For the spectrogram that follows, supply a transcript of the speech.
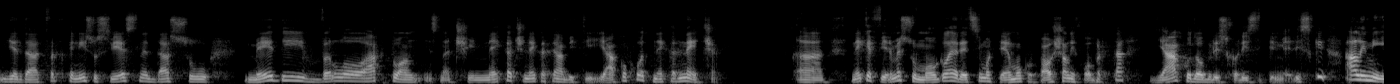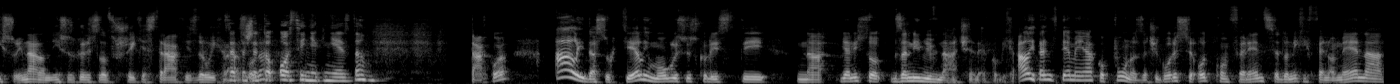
je da tvrtke nisu svjesne da su mediji vrlo aktualni. Znači, nekad će neka tema biti jako hot, nekad neće. neke firme su mogle recimo temu oko paušalnih obrta jako dobro iskoristiti medijski, ali nisu. I naravno nisu iskoristili zato što ih je strah iz drugih razloga. Zato što je to osinje gnjezdo. Tako Ali da su htjeli, mogli su iskoristiti na ja isto zanimljiv način, rekao bih. Ali takvih tema je jako puno. Znači, govori se od konferencije do nekih fenomena.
